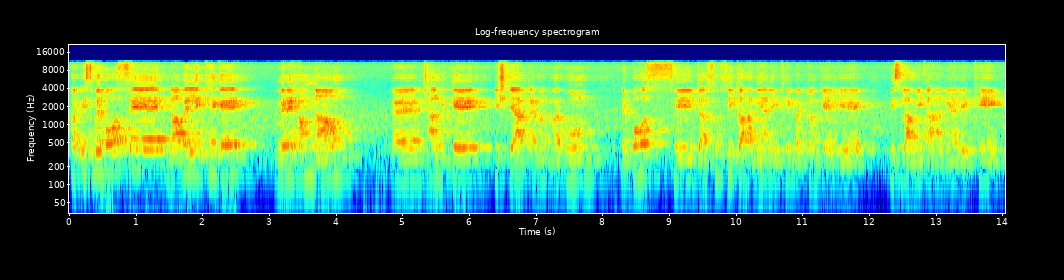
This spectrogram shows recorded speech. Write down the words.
اور اس میں بہت سے ناول لکھے گئے۔ میرے ہم نام جھنگ کے اشتیاق احمد مرحوم۔ نے بہت سی جاسوسی کہانیاں لکھی بچوں کے لیے اسلامی کہانیاں لکھی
